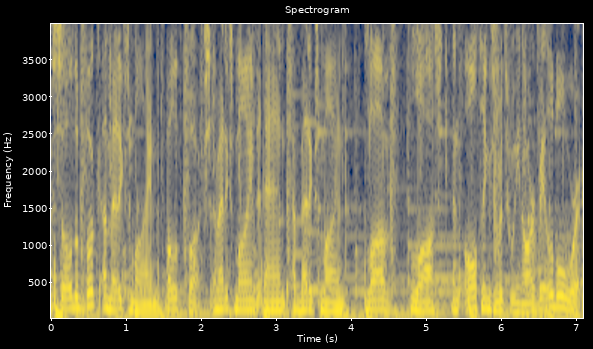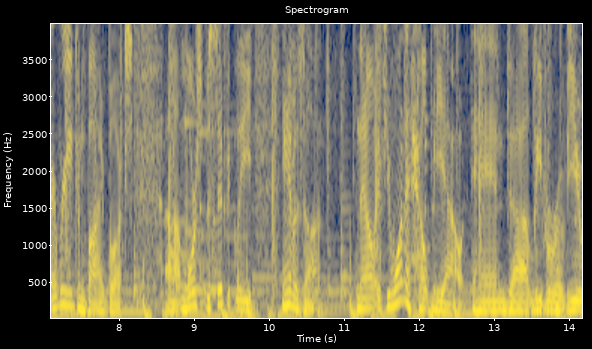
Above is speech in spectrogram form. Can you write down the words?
So the book A Medic's Mind, both books, A Medic's Mind and A Medic's Mind, Love, Loss, and all things in between are available wherever you can buy books, uh, more specifically Amazon. Now, if you want to help me out and uh, leave a review,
